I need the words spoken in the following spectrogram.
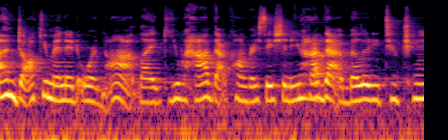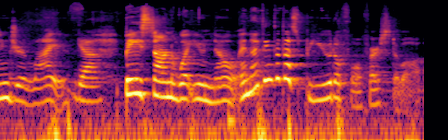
undocumented or not, like you have that conversation. You have Yeah. that ability to change your life Yeah. based on what you know. And I think that that's beautiful, first of all.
